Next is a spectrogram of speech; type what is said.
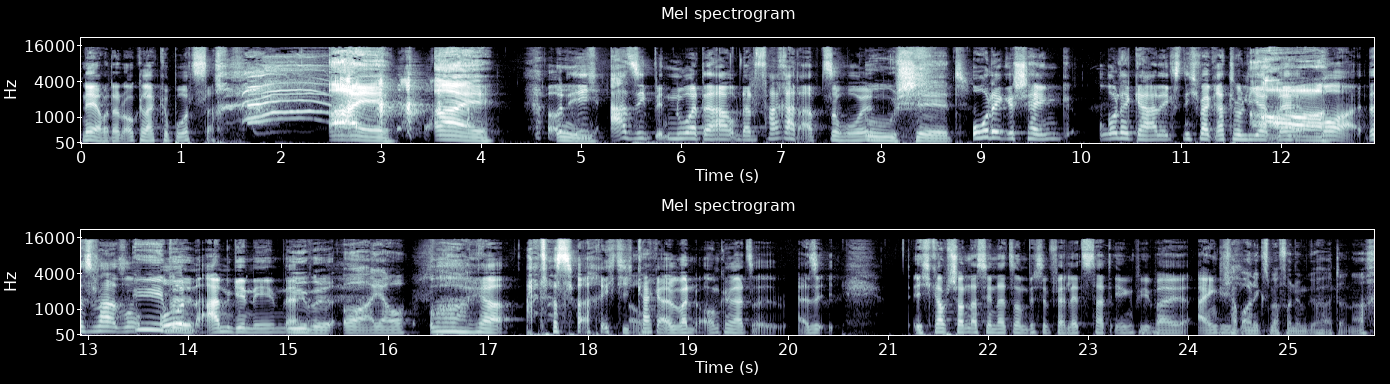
nee, aber dein Onkel hat Geburtstag. Ei, ei. Und Oh. ich, Assi, bin nur da, um das Fahrrad abzuholen. Oh, shit. Ohne Geschenk, ohne gar nichts, nicht mal gratuliert. Ne? Oh. Boah, das war so Übel. unangenehm. Ne? Übel. Oh, ja. Oh ja, das war richtig Oh. kacke. Also mein Onkel hat, so- also ich, ich glaube schon, dass ihn das so ein bisschen verletzt hat irgendwie, weil eigentlich, Ich habe auch nichts mehr von ihm gehört danach.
